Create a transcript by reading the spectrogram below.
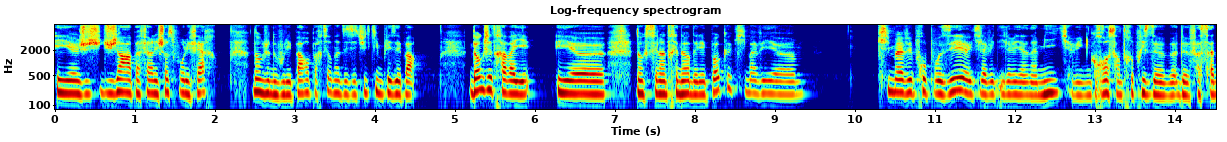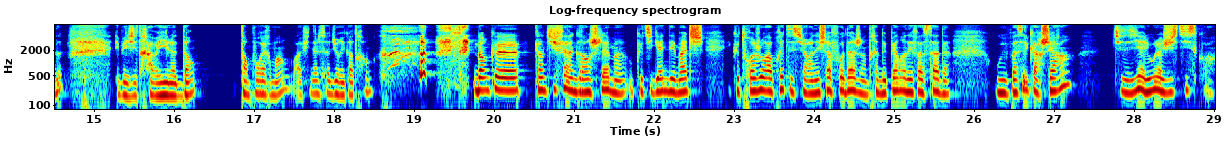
Et euh, je suis du genre à pas faire les choses pour les faire. Donc, je ne voulais pas repartir dans des études qui me plaisaient pas. Donc, j'ai travaillé. Et euh, donc, c'est l'entraîneur de l'époque qui m'avait qui m'avait proposé, euh, qu'il avait, il avait un ami qui avait une grosse entreprise de, de façade. Et bien, j'ai travaillé là-dedans, temporairement. Au final, ça a duré 4 ans. Donc, euh, quand tu fais un grand chelem, que tu gagnes des matchs, et que trois jours après, tu es sur un échafaudage en train de peindre des façades ou de passer le karcher, tu te dis, elle est où la justice, quoi?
